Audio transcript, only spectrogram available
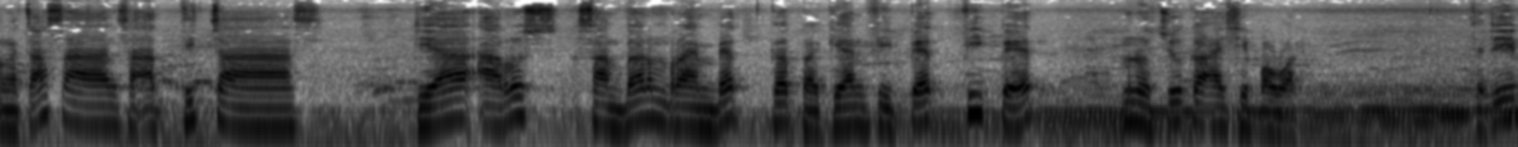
pengecasan saat dicas dia harus sambar merembet ke bagian feedback menuju ke IC power. Jadi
